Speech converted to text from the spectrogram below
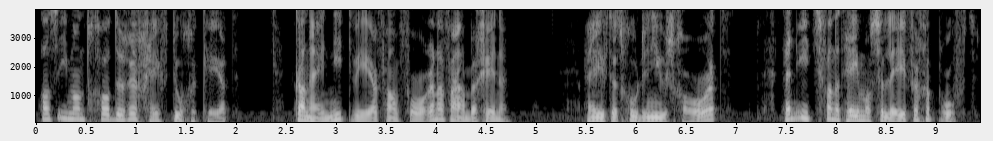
Als iemand God de rug heeft toegekeerd, kan hij niet weer van voren af aan beginnen. Hij heeft het goede nieuws gehoord en iets van het hemelse leven geproefd.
